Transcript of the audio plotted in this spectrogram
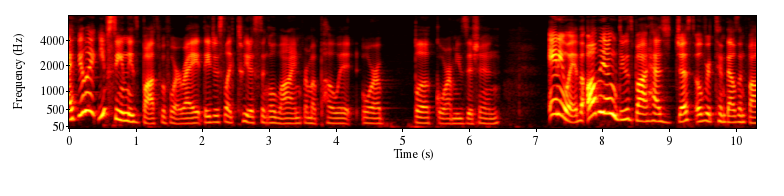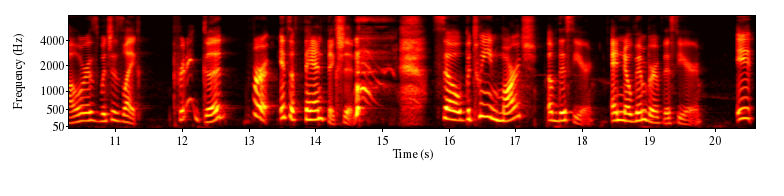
I feel like you've seen these bots before, right? They just like tweet a single line from a poet or a book or a musician. Anyway, the All the Young Dudes bot has just over 10,000 followers, which is like pretty good for it's a fan fiction. so, between March of this year and November of this year, it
